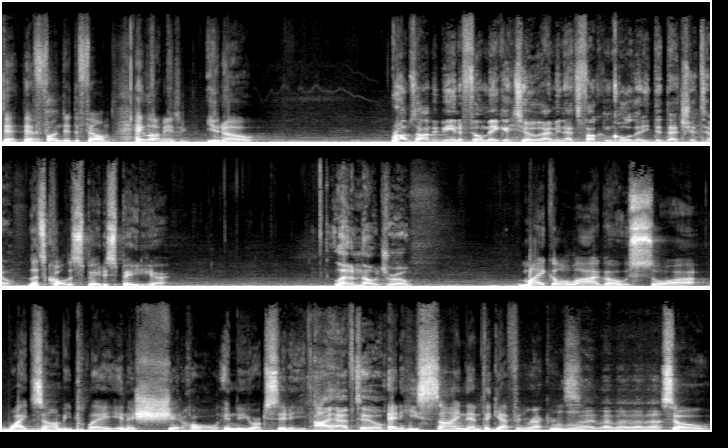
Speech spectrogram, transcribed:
that, that funded the film. Hey, look, amazing. you know, Rob Zombie being a filmmaker too. I mean, that's fucking cool that he did that shit too. let's call a spade a spade here. Let him know, Drew. Michael Alago saw White Zombie play in a shithole in New York City, I have too. and he signed them to Geffen Records. Right, right, right, right, right. So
